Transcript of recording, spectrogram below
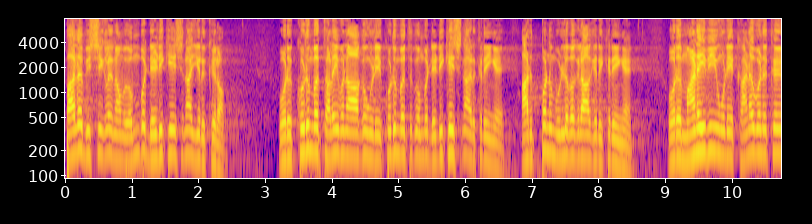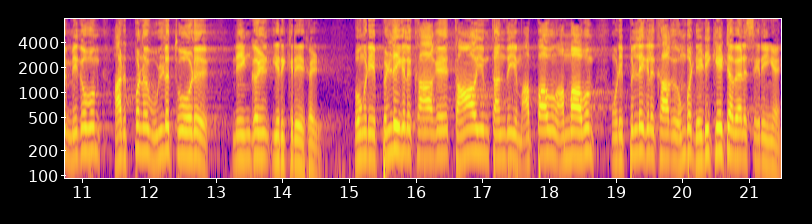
பல விஷயங்களை நாம் ரொம்ப டெடிகேஷனாக இருக்கிறோம். ஒரு குடும்ப தலைவனாக உங்களுடைய குடும்பத்துக்கு ரொம்ப டெடிகேஷனாக இருக்கிறீங்க. அர்ப்பணம் உள்ளவர்களாக இருக்கிறீங்க. ஒரு மனைவி உங்களுடைய கணவனுக்கு மிகவும் அர்ப்பண உள்ளத்தோடு நீங்கள் இருக்கிறீர்கள். உங்களுடைய பிள்ளைகளுக்காக தாயும் தந்தையும் அப்பாவும் அம்மாவும் உங்களுடைய பிள்ளைகளுக்காக ரொம்ப டெடிகேட்டாக வேலை செய்கிறீங்க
